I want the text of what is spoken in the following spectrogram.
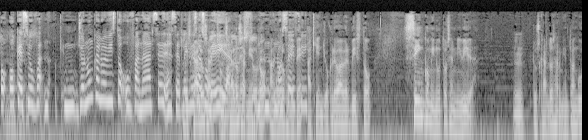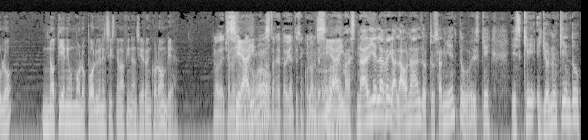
O, que se yo nunca lo he visto ufanarse de hacer leyes a su medida. Luis Carlos Sarmiento Angulo Felipe, a quien yo creo haber visto cinco minutos en mi vida. Mm. Luis Carlos Sarmiento Angulo no tiene un monopolio en el sistema financiero en Colombia. No, de hecho no si hay no, tarjeta en Colombia. Si Además, nadie le ha regalado nada al doctor Sarmiento. Es que, es que yo no entiendo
